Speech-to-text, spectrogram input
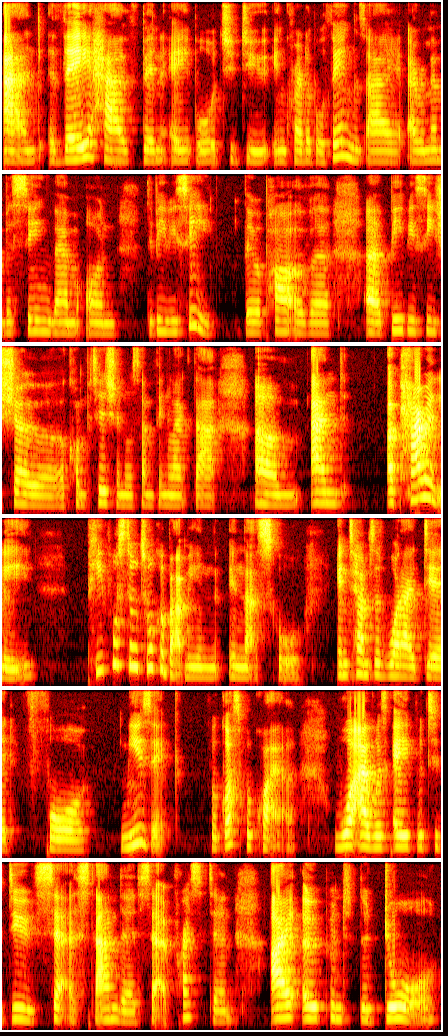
And they have been able to do incredible things. I, I remember seeing them on the BBC. They were part of a, a BBC show, a competition, or something like that. Um, and apparently, people still talk about me in, in that school in terms of what I did for music, for gospel choir, what I was able to do, set a standard, set a precedent. I opened the door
